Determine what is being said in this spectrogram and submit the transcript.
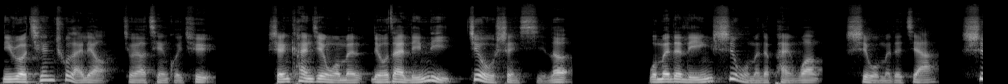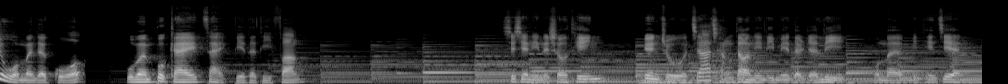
你若迁出来了，就要迁回去。神看见我们留在林里，就甚喜乐。我们的灵是我们的盼望，是我们的家，是我们的国。我们不该在别的地方。谢谢您的收听，愿主加强到你里面的人里。我们明天见。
